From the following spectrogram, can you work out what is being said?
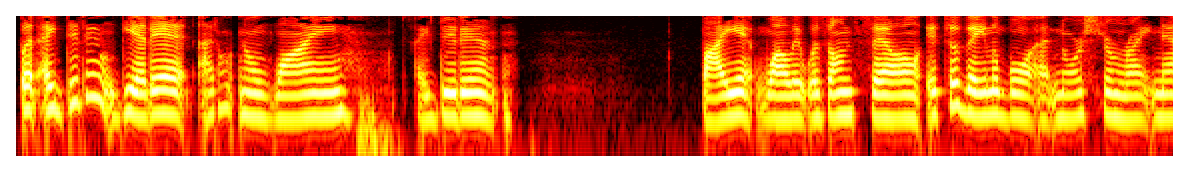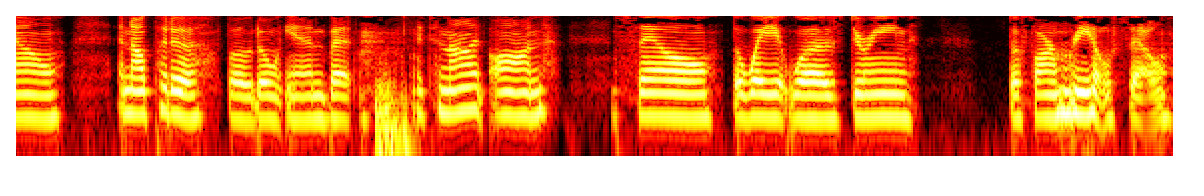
But I didn't get it. I don't know why I didn't buy it while it was on sale. It's available at Nordstrom right now and I'll put a photo in, but it's not on sale the way it was during the Farm Rio sale.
